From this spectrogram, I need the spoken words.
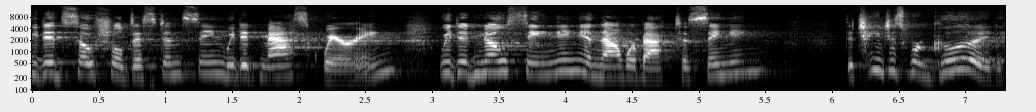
We did social distancing. We did mask wearing. We did no singing, and now we're back to singing. The changes were good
